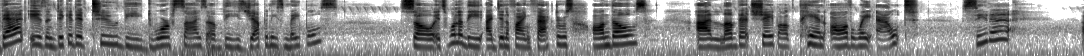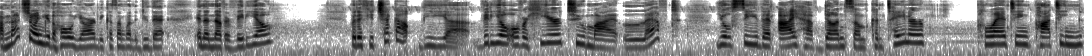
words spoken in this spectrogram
That is indicative to the dwarf size of these Japanese maples. So it's one of the identifying factors on those. I love that shape. I'll pan all the way out. See that? I'm not showing you the whole yard because I'm going to do that in another video. But if you check out the uh, video over here to my left, you'll see that I have done some container planting, potting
